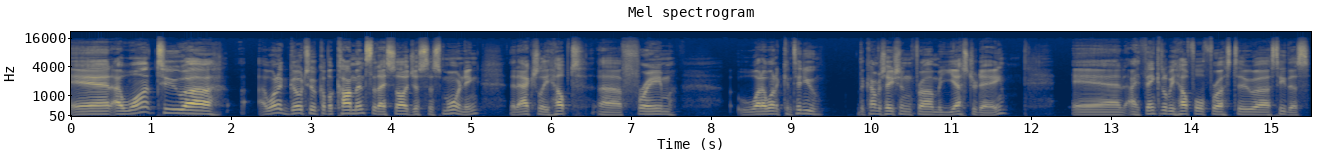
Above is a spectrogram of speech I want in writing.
And I want to uh, I want to go to a couple comments that I saw just this morning that actually helped uh, frame what I want to continue the conversation from yesterday. And I think it'll be helpful for us to uh, see this.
